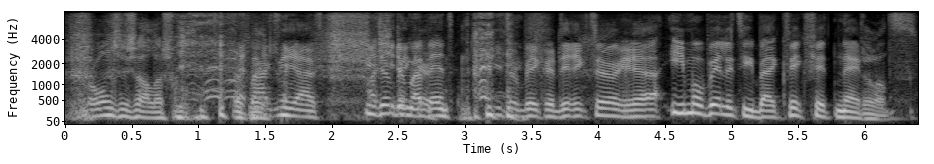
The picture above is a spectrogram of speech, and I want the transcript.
voor ons is alles goed. Dat maakt niet uit. Pieter Als je er maar bent. Pieter Bikker, directeur uh, e-mobility bij QuickFit Nederland.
